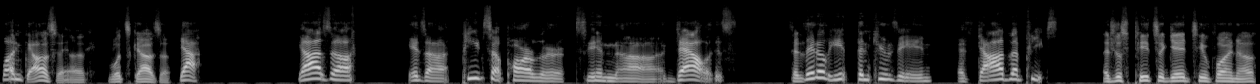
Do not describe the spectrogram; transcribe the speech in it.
one Gaza. What's Gaza? Yeah. Gaza is a pizza parlor in uh, Dallas. It's a Middle Eastern cuisine. It's Gaza Pizza. It's just pizza Pizzagate 2.0.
